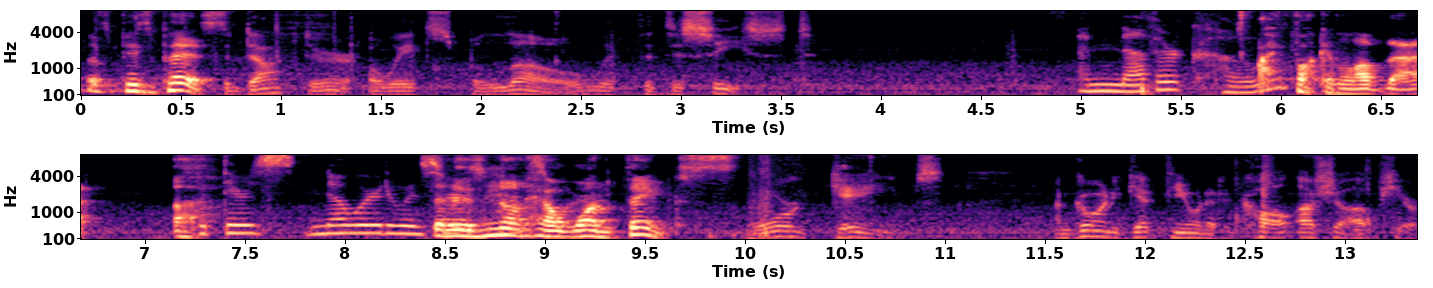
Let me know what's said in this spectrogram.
That's a piece of piss. The doctor awaits below with the deceased. Another code? I fucking love that. but there's nowhere to insert That is not how one thinks. More games. I'm going to get Fiona to call Usher up here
